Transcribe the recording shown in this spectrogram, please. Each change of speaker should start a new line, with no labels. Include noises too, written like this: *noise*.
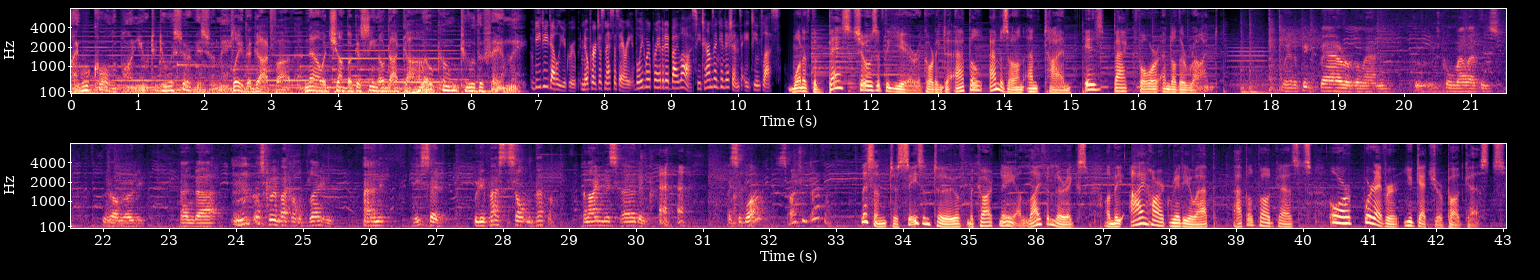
I will call upon you to do a service for me.
Play The Godfather now at ChumbaCasino.com.
Welcome to the family.
VGW Group. No purchase necessary. Void where prohibited by law. See terms and conditions. 18 plus.
One of the best shows of the year, according to Apple, Amazon, and Time, is back for another round.
We had a big bear of a man who was called Mal Evans, who was our roadie. And uh, *clears throat* I was coming back on the plane, and he said, Will you pass the salt and pepper? And I misheard him. *laughs* I said, What? Sergeant Pepper?
Listen to season two of McCartney, A Life in Lyrics on the iHeartRadio app, Apple Podcasts, or wherever you get your podcasts.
